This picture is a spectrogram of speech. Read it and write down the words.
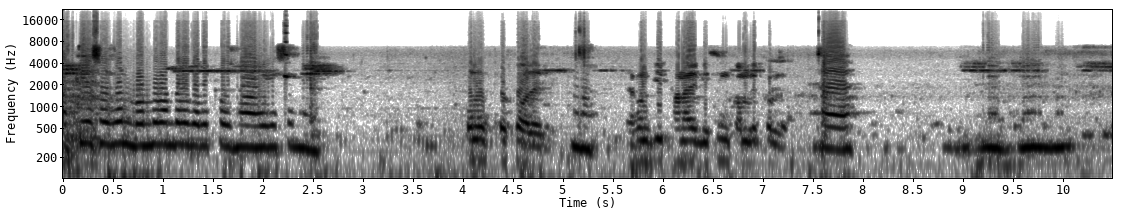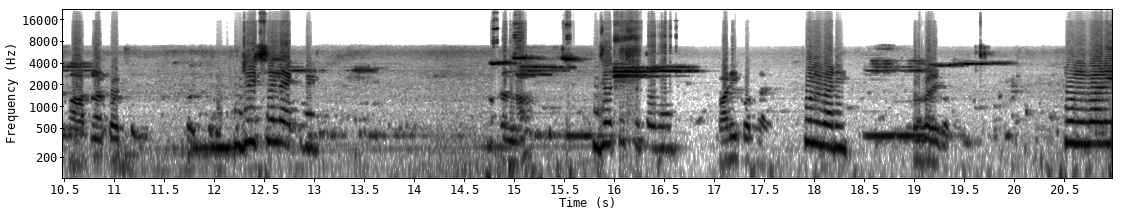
আত্মীয় স্বজন বন্ধু বান্ধবের বাড়ি খোঁজ নেওয়া হয়ে গেছে না কোনো খোঁজ পাওয়া যায়নি? না। এখন কি থানায় মিসিং কমপ্লিট করলেন হ্যাঁ। আপনার কয় ছেলে? দুই ছেলে এক মেয়ে। আপনার নাম? জ্যোতি সূত্রধর। বাড়ি কোথায়? ফুলবাড়ি। ফুলবাড়ি কোথায়? ফুলবাড়ি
